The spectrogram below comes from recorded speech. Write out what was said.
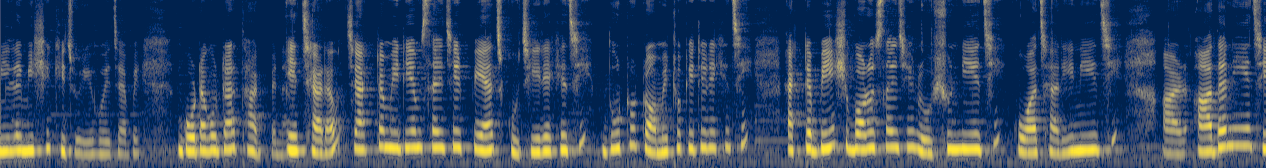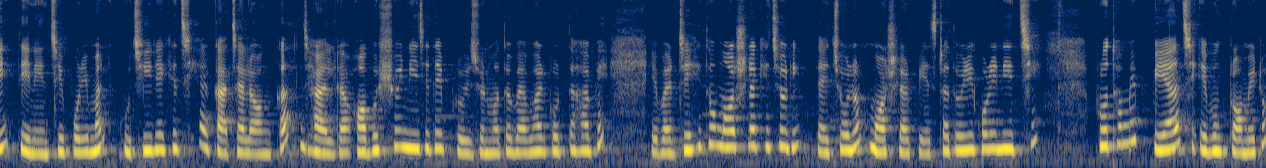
মিলেমিশে খিচুড়ি হয়ে যাবে। গোটা গোটা থাকবে না। এছাড়াও চারটা মিডিয়াম সাইজের পেঁয়াজ কুচিয়ে রেখেছি, দুটো টমেটো কেটে রেখেছি, একটা বেশ বড় সাইজের রসুন নিয়েছি, কোয়া ছাড়িয়ে নিয়েছি, আর আদা নিয়েছি তিন ইঞ্চি পরিমাণ কুচিয়ে রেখেছি, আর কাঁচা লঙ্কা, ঝালটা অবশ্যই নিজেদের প্রয়োজন মতো ব্যবহার করতে হবে। এবার যেহেতু মশলা খিচুড়ি, তাই চলুন মশলার পেস্টটা তৈরি করে নিচ্ছি। প্রথমে পেঁয়াজ এবং টমেটো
